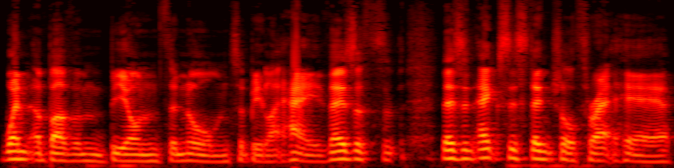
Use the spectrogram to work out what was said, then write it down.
went above and beyond the norm to be like hey there's a th- there's an existential threat here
